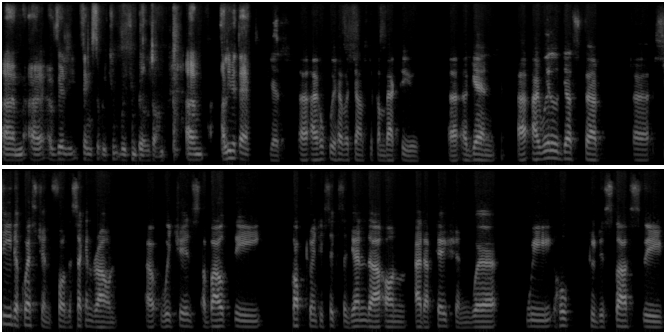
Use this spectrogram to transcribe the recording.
um, are, are, really things that we can we can build on. Um, I'll leave it there. Yes, uh, I hope we have a chance to come back to you uh, again. Uh, I will just uh, uh, seed a question for the second round, uh, which is about the COP26 agenda on adaptation, where we hope to discuss the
